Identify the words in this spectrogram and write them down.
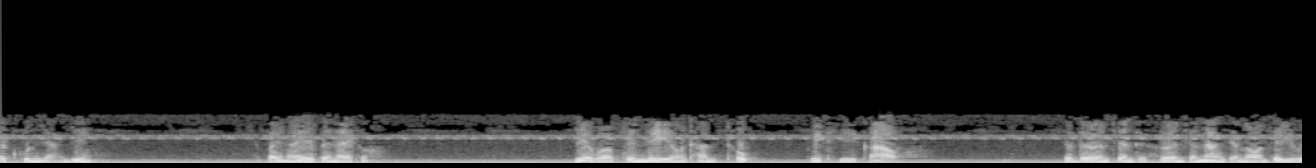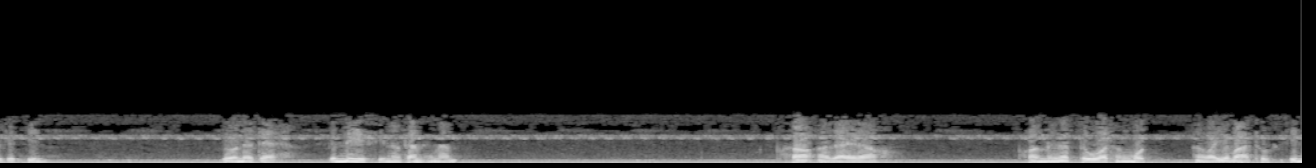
ระคุณอย่างยิ่ง ไปไหนไปไหนก็ เรียกว่าเป็นหนี้ของท่านทุกวิถีกล่าวจะเดินจะเหินจะนั่งจะนอนจะอยู่จะกินโดนแต่เป็นหนี้สินของท่านทั้งนั้น เพราะอะไรเราพราะเนื้อตัวทั้งหมด อวัยวะทุกสิ้น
